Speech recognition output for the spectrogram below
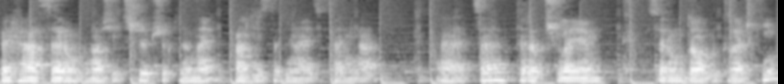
pH serum wynosi 3, przy którym najbardziej stabilna jest witamina e, C. Teraz przyleję serum do buteleczki.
